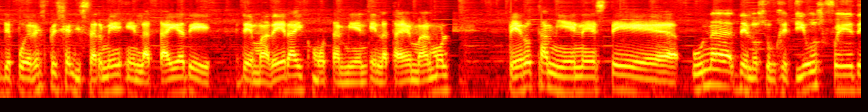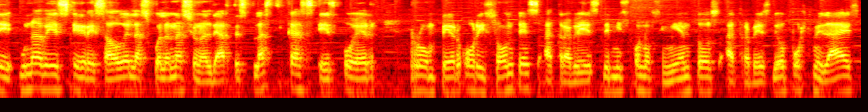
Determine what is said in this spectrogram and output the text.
de poder especializarme en la talla de, de madera y como también en la talla de mármol. Pero también este, uno de los objetivos fue de una vez egresado de la Escuela Nacional de Artes Plásticas es poder romper horizontes a través de mis conocimientos, a través de oportunidades,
